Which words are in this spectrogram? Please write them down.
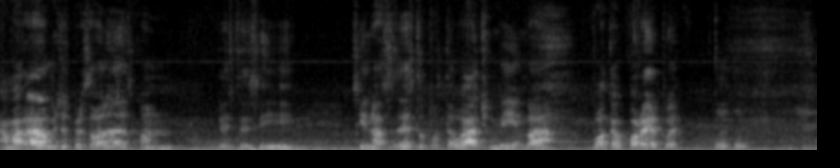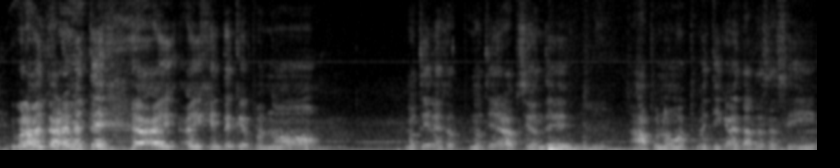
amarrar a muchas personas con este si, si no haces esto pues te voy a chumbimba, o te voy a correr pues. Y pues lamentablemente hay, hay gente que pues no no tiene eso, no tiene la opción de ah pues no voy a permitir que me trates así,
